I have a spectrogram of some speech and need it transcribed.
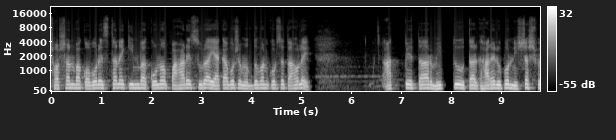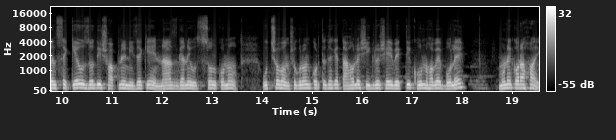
শ্মশান বা কবরস্থানে কিংবা কোনো পাহাড়ের চূড়ায় একা বসে মদ্যপান করছে, তাহলে আত্মে তার মৃত্যু, তার ঘাড়ের উপর নিঃশ্বাস ফেলছে। কেউ যদি স্বপ্নে নিজেকে নাচ গানে উৎসল কোনো উৎসব অংশগ্রহণ করতে থাকে, তাহলে শীঘ্রই সেই ব্যক্তি খুন হবে বলে মনে করা হয়।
